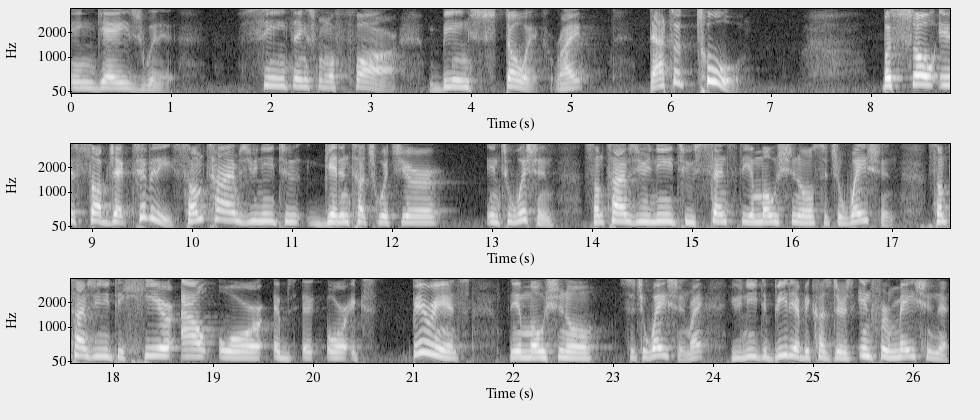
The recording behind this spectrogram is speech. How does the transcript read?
engaged with it. Seeing things from afar, being stoic, right? That's a tool. But so is subjectivity. Sometimes you need to get in touch with your intuition. Sometimes you need to sense the emotional situation. Sometimes you need to hear out or or experience the emotional situation, right? You need to be there because there's information there.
